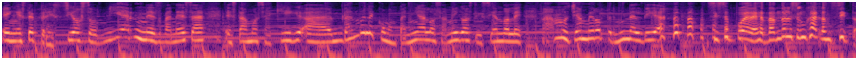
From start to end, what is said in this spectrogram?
En este precioso viernes, Vanessa, estamos aquí ah, dándole compañía a los amigos, diciéndole, vamos, ya mero termina el día. Sí se puede, dándoles un jaloncito,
